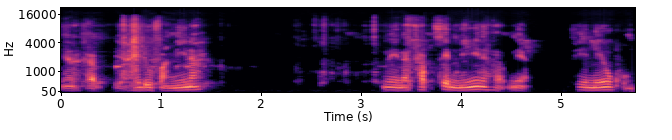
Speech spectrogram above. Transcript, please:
เนี่ยนะครับ อยากให้ดูฝั่งนี้นะ นี่นะครับ เส้นนี้นะครับ เนี่ย ที่นิ้วผม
